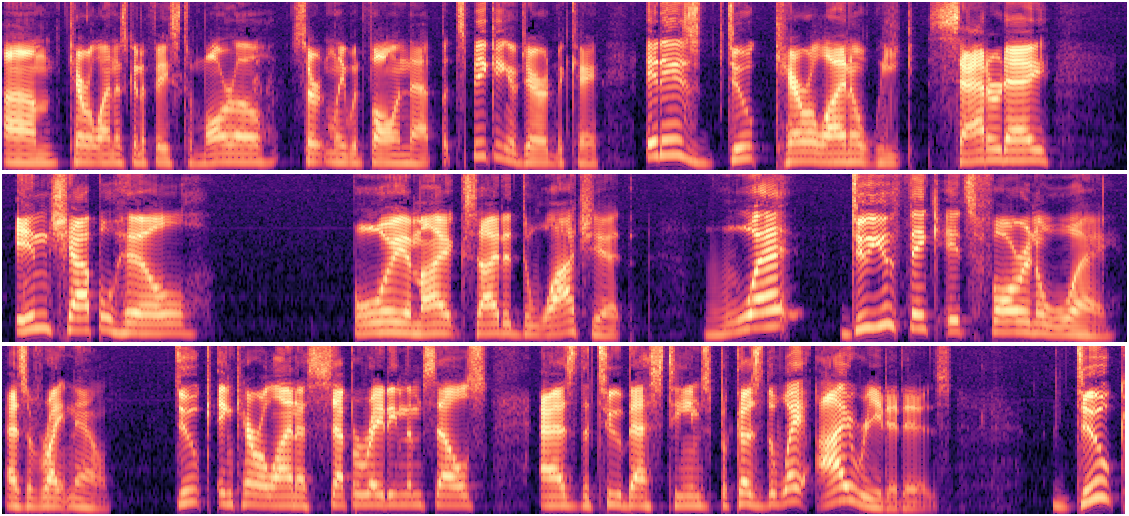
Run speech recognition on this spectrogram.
Um, Carolina's going to face tomorrow. Certainly would fall in that. But speaking of Jared McCain, it is Duke Carolina week Saturday in Chapel Hill. Boy, am I excited to watch it. What do you think it's far and away as of right now? Duke and Carolina separating themselves as the two best teams because the way I read it is Duke,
